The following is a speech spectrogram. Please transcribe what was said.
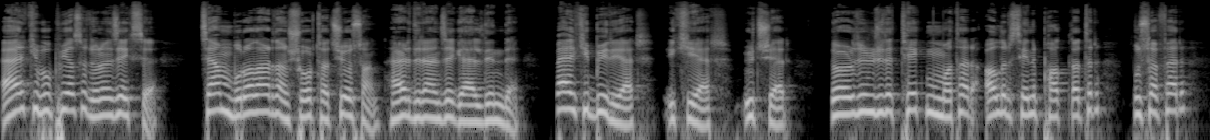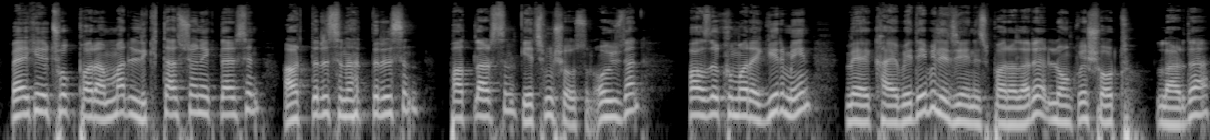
Eğer ki bu piyasa dönecekse sen buralardan short açıyorsan her dirence geldiğinde belki bir yer, iki yer, üç yer, dördüncüde tek mum atar alır seni patlatır. Bu sefer belki de çok param var likitasyon eklersin arttırırsın arttırırsın patlarsın geçmiş olsun. O yüzden fazla kumara girmeyin ve kaybedebileceğiniz paraları long ve shortlarda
